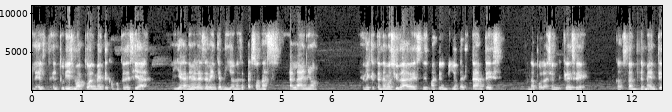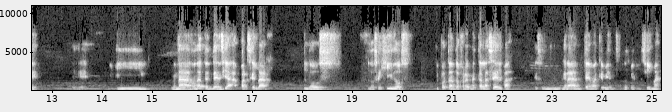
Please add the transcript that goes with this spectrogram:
el, el, turismo actualmente, como te decía, llega a niveles de 20 millones de personas al año, en el que tenemos ciudades de más de un millón de habitantes, una población que crece constantemente eh, y una, una, tendencia a parcelar los, los ejidos y por tanto a fragmentar la selva. Es un gran tema que viene, nos viene encima.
